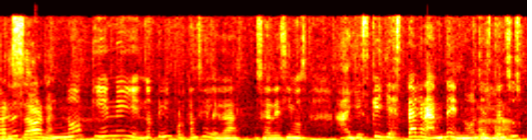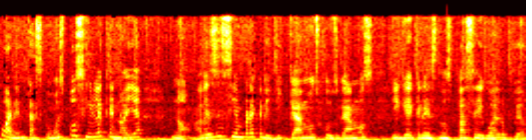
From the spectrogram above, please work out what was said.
persona. no tiene, no tiene importancia la edad. O sea, decimos, ay, es que ya está grande, ¿no? Ya está en sus cuarentas. ¿Cómo es posible que no haya? No, a veces siempre criticamos, juzgamos y ¿qué crees? Nos pasa igual o peor.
